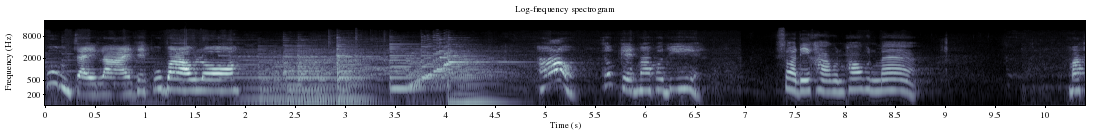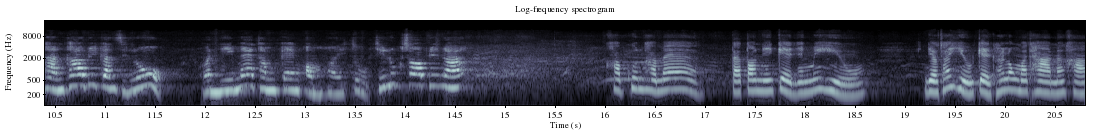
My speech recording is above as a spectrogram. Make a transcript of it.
ภูมิใจหลายได้ผู้บ่าวรอ กดมาพอดี สวัสดีค่ะคุณพ่อคุณแม่ มาทานข้าวด้วยกันสิลูก วันนี้แม่ทำแกงอ่อมหอยจูบที่ลูกชอบด้วยนะ ขอบคุณค่ะแม่ แต่ตอนนี้เกดยังไม่หิว เดี๋ยวถ้าหิวเกดค่อยลงมาทานนะคะ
